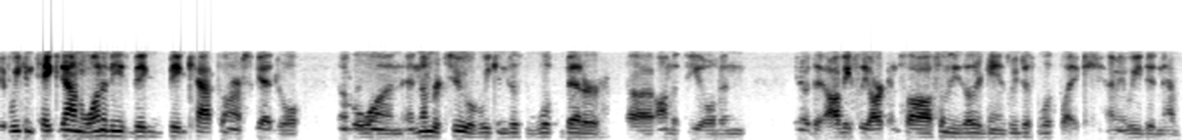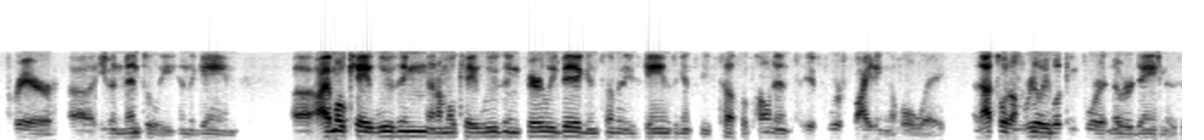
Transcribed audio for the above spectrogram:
if we can take down one of these big big cats on our schedule, number one, and number two, if we can just look better uh, on the field, and you know, the, obviously Arkansas, some of these other games, we just looked like, I mean, we didn't have prayer uh, even mentally in the game. Uh, I'm okay losing, and I'm okay losing fairly big in some of these games against these tough opponents if we're fighting the whole way. And that's what I'm really looking for at Notre Dame is,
